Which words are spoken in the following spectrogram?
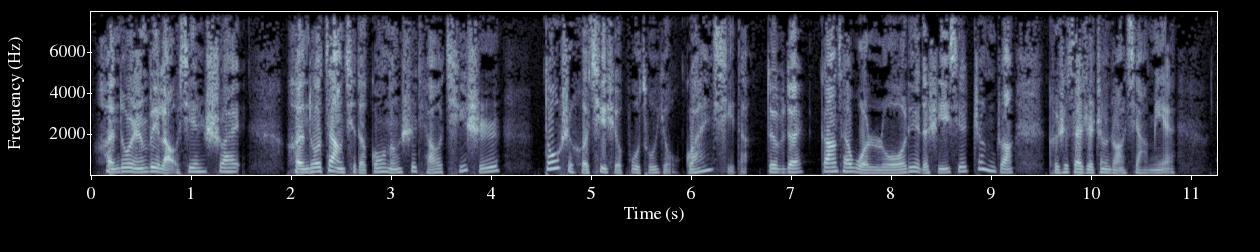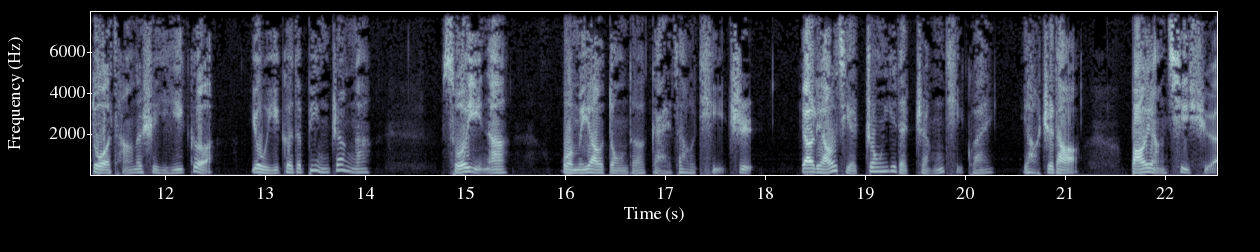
很多人未老先衰，很多脏器的功能失调，其实。都是和气血不足有关系的，对不对？刚才我罗列的是一些症状，可是在这症状下面躲藏的是一个又一个的病症啊。所以呢，我们要懂得改造体质，要了解中医的整体观，要知道保养气血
